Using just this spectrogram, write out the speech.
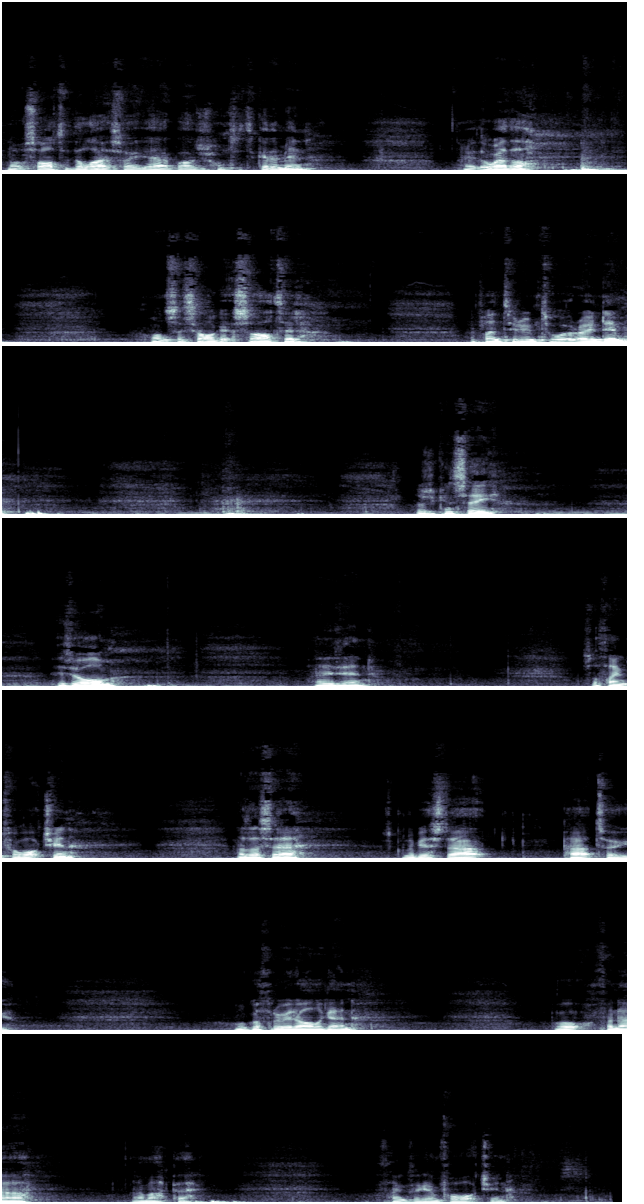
Not sorted the lights out yet but I just wanted to get him in. Out the weather. Once this all gets sorted I've plenty of room to work around him as you can see he's home and he's in so thanks for watching. As I say it's going to be a start part two. We'll go through it all again. But for now I'm happy. Thanks again for watching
